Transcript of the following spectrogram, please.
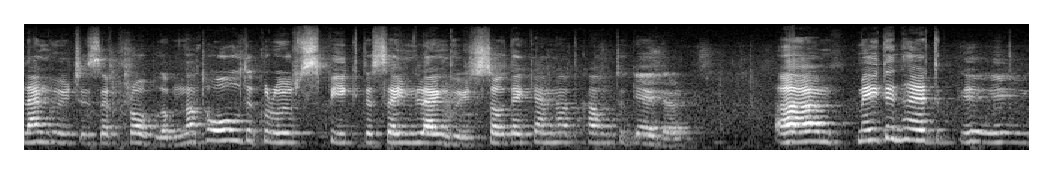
language is a problem. Not all the groups speak the same language, so they cannot come together. Um, Maidenhead, uh,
